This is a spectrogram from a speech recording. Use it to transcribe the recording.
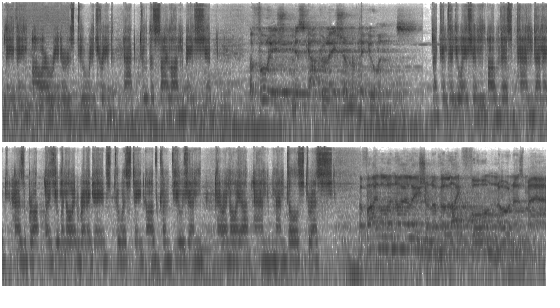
leaving our raiders to retreat back to the Cylon base ship. A foolish miscalculation of the humans. The continuation of this pandemic has brought the humanoid renegades to a state of confusion, paranoia, and mental stress. A final annihilation of the life form known as man.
